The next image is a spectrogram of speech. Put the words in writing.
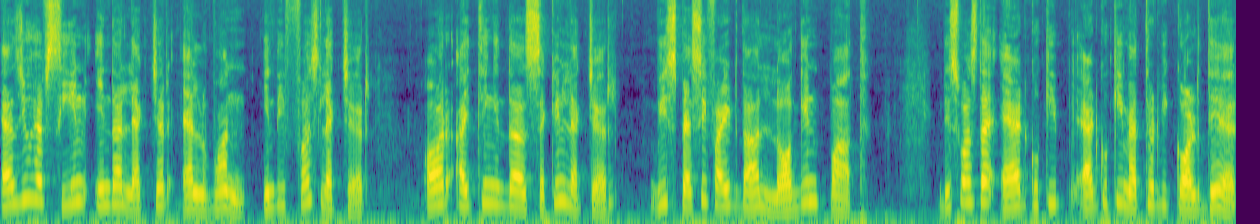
as you have seen in the lecture L1 in the first lecture, or I think in the second lecture we specified the login path. This was the add cookie add cookie method we called there.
